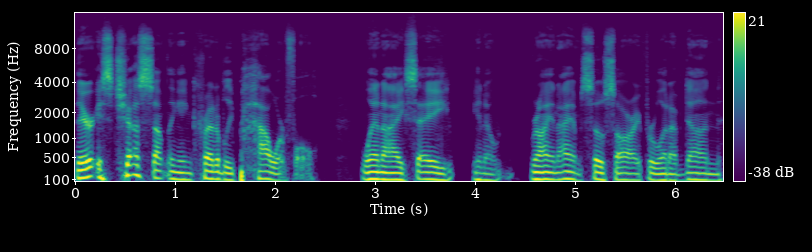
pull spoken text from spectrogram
There is just something incredibly powerful when I say, you know, Ryan, I am so sorry for what I've done.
